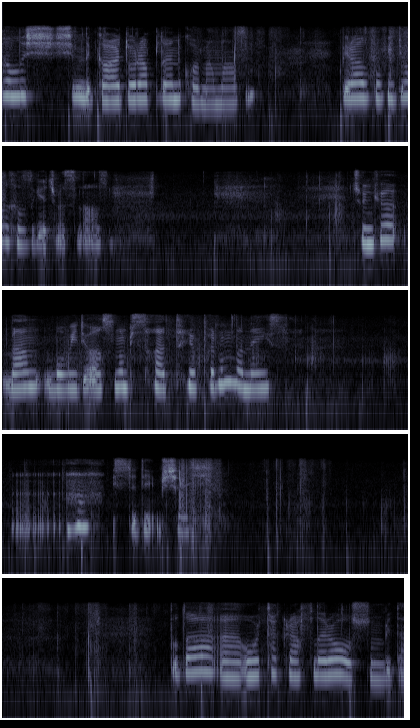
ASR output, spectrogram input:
Çalış. Şimdi gardıroplarını koymam lazım. Biraz bu video hızlı geçmesi lazım. Çünkü ben bu video aslında bir saatte yaparım da neyse. Ee, istediğim şey. Bu da e, ortak rafları olsun bir de.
